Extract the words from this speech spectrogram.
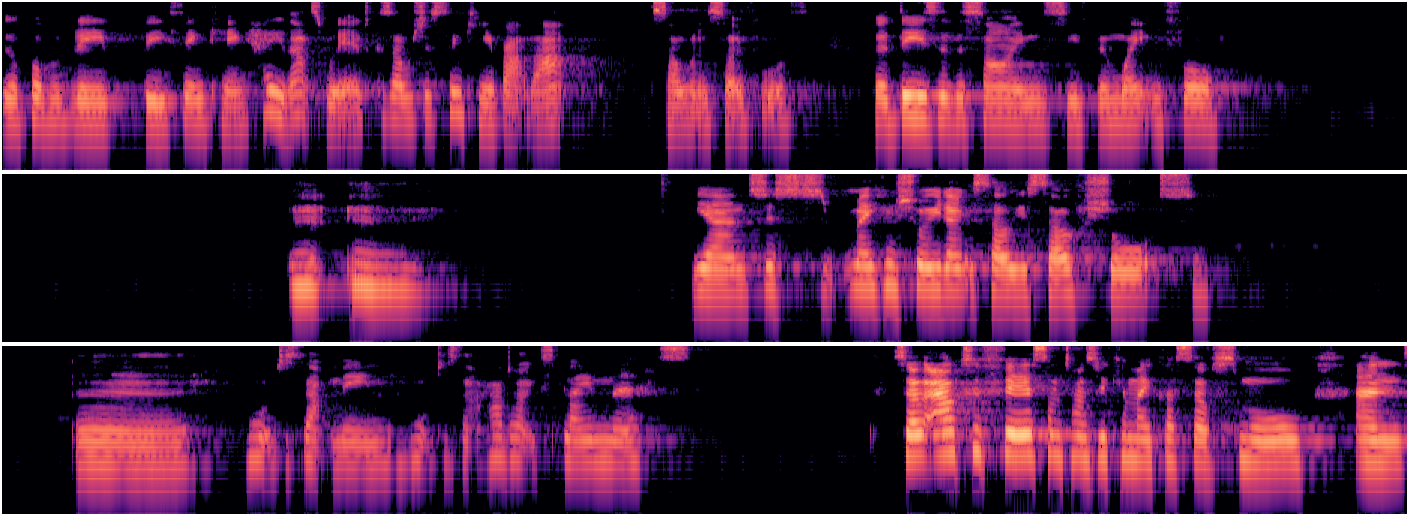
you'll probably be thinking, hey, that's weird, because I was just thinking about that, so on and so forth. But these are the signs you've been waiting for. yeah, and just making sure you don't sell yourself short. Uh, what does that mean? What does that? How do I explain this? So, out of fear, sometimes we can make ourselves small, and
